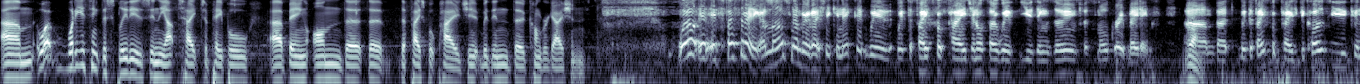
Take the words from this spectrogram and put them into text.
Um, what what do you think the split is in the uptake to people uh, being on the, the the Facebook page within the congregation? Well, it's fascinating. A large number have actually connected with, with the Facebook page and also with using Zoom for small group meetings. Right. Um, but with the Facebook page, because you can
